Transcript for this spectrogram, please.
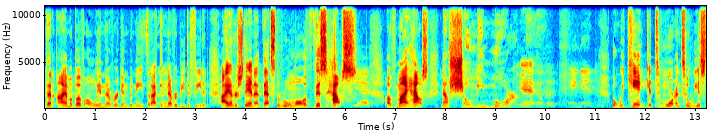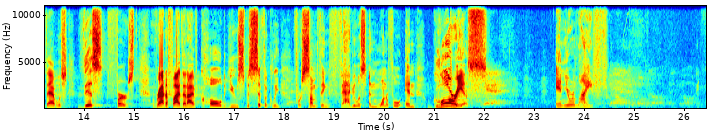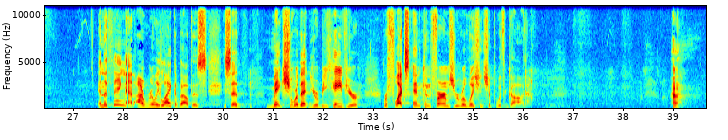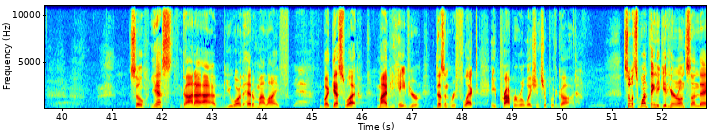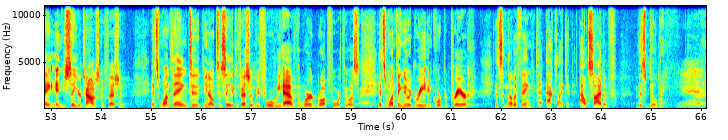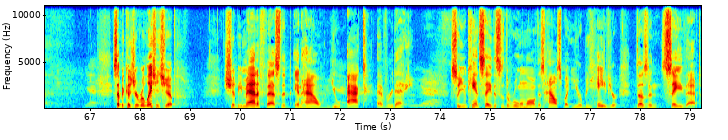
that I am above only and never again beneath, that I can never be defeated. I understand that. That's the rule and law of this house, yes. of my house. Now show me more. Yes. But we can't get to more until we establish this first. Ratify that I've called you specifically for something fabulous and wonderful and glorious in your life. And the thing that I really like about this, he said, make sure that your behavior reflects and confirms your relationship with God. Huh. So, yes, God, I, I, you are the head of my life. Yeah. But guess what? My behavior doesn't reflect a proper relationship with God. Mm. So, it's one thing to get here on Sunday and you say your childish confession. It's one thing to, you know, to say the confession before we have the word brought forth to us. Right. It's one thing to agree in corporate prayer. It's another thing to act like it outside of this building. Yes. Yes. So because your relationship should be manifested in how you act every day. Yes. So you can't say this is the rule and law of this house, but your behavior doesn't say that.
